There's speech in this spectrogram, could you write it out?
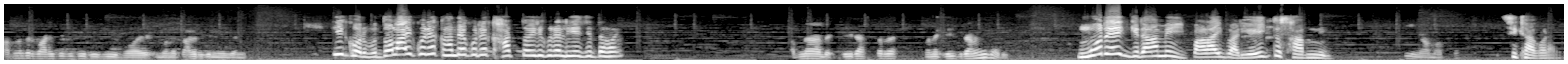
আপনাদের বাড়িতে যদি রোগী হয় মানে তাদেরকে নিয়ে যান। কি করব? দলাই করে কাঁধে করে খাট তৈরি করে নিয়ে যেতে হয়। আপনার এই রাস্তার মানে এই গ্রামেই বাড়ি? মোর এই গ্রামেই পাড়াই বাড়ি এই তো সামনে। কি নাম আপনার? শিখাগড়ায়।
